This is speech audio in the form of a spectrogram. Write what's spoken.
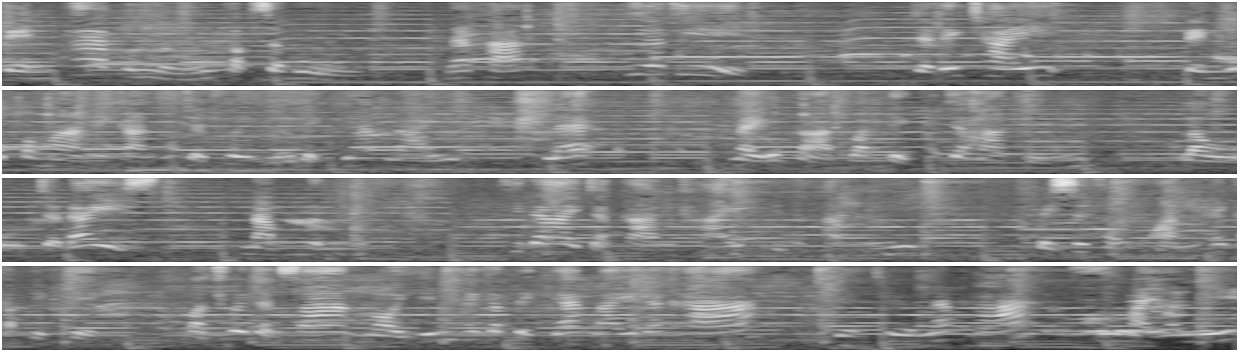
เป็นผ้าขนหนูกับสบู่นะคะ เพื่อที่จะได้ใช้เป็นงบประมาณในการที่จะช่วยเหลือเด็กยากไร้และในโอกาสวันเด็กที่จะมาถึง เราจะได้ นำเงินที่ได้จากการขายผลิตภัณฑ์นี้ ไปซื้อของขวัญให้กับเด็กๆ มาช่วยกันสร้างรอยยิ้มให้กับเด็กยากไร้นะคะเรียนเชิญนะคะปีใหม่วันนี้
